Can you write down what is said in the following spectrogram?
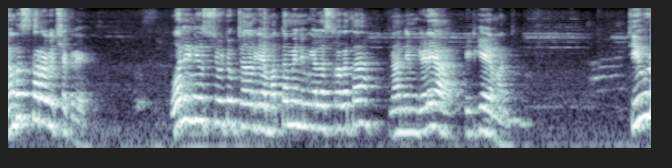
ನಮಸ್ಕಾರ ವೀಕ್ಷಕರೇ. ಓಲಿ ನ್ಯೂಸ್ ಯೂಟ್ಯೂಬ್ ಚಾನಲ್ಗೆ ಮತ್ತೊಮ್ಮೆ ನಿಮಗೆಲ್ಲ ಸ್ವಾಗತ. ನಾನು ನಿಮ್ಮ ಗೆಳೆಯ ಇಟ್ಗೆ ಹೇಮಂತ್. ತೀವ್ರ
